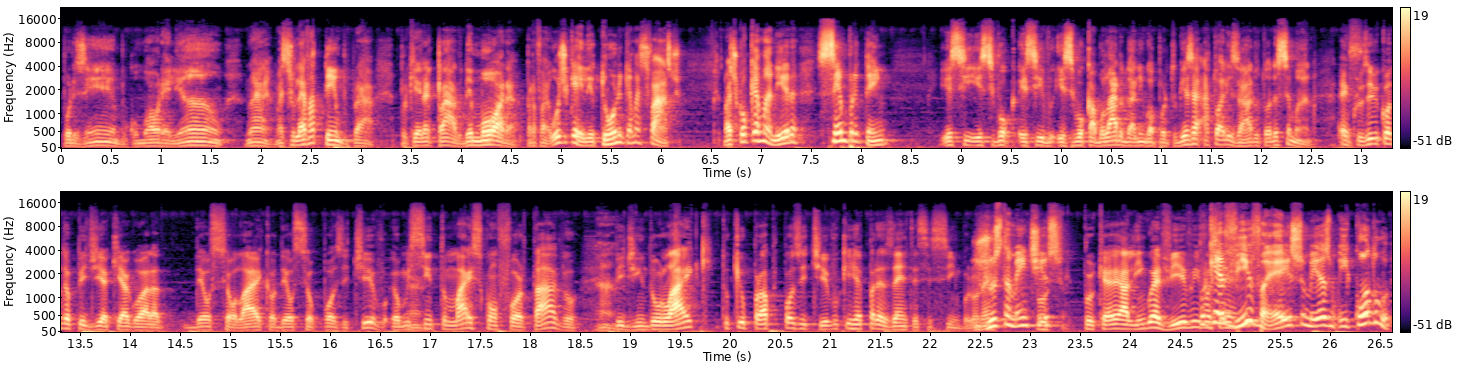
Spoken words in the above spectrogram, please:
por exemplo, como Aurelião, não é? Mas isso leva tempo para, porque é claro, demora para fazer. Hoje que é eletrônico é mais fácil. Mas de qualquer maneira, sempre tem esse, esse, esse, esse vocabulário da língua portuguesa atualizado toda semana. É, inclusive, quando eu pedi aqui agora, dê o seu like ou dê o seu positivo, eu me ah. sinto mais confortável ah. pedindo o like do que o próprio positivo que representa esse símbolo. Né? Justamente Por, isso. Porque a língua é viva e Porque você... é viva, é isso mesmo. E quando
